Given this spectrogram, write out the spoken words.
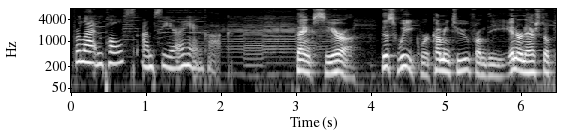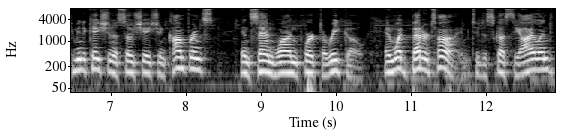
For Latin Pulse, I'm Sierra Hancock. Thanks, Sierra. This week, we're coming to you from the International Communication Association Conference in San Juan, Puerto Rico. And what better time to discuss the island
